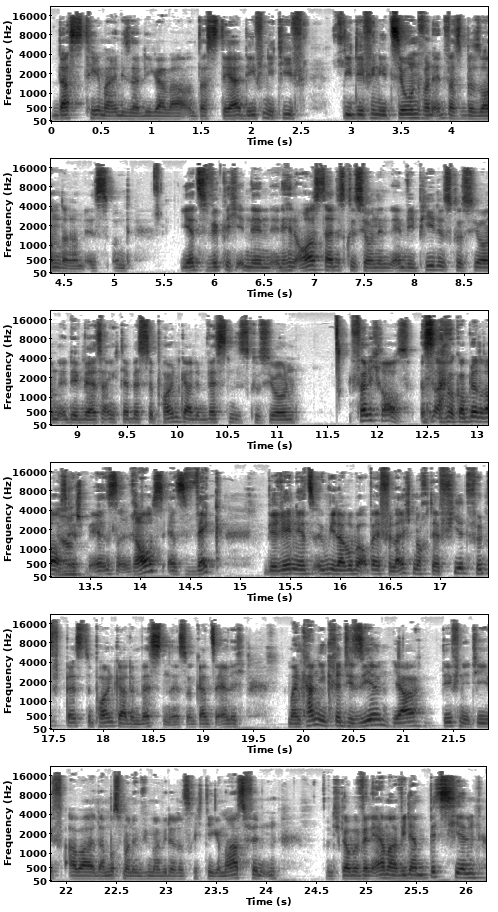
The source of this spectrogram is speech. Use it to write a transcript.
das Thema in dieser Liga war und dass der definitiv die Definition von etwas Besonderem ist und jetzt wirklich in den, in den All-Star-Diskussionen, in den MVP-Diskussionen, in dem wer ist eigentlich der beste Point Guard im Westen-Diskussion, völlig raus. Es ist einfach komplett raus. Ja. Er, ist raus, er ist weg. Wir reden jetzt irgendwie darüber, ob er vielleicht noch der viert, fünft beste Point Guard im Westen ist. Und ganz ehrlich, man kann ihn kritisieren, ja, definitiv, aber da muss man irgendwie mal wieder das richtige Maß finden. Und ich glaube, wenn er mal wieder ein bisschen,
